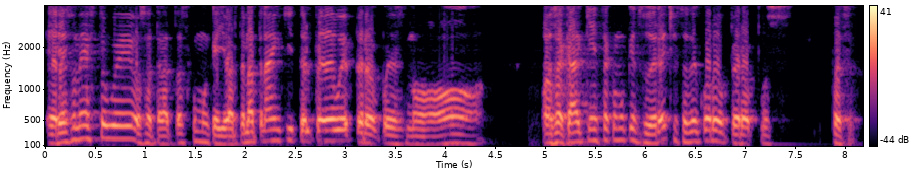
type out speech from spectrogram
eres honesto, güey. O sea, tratas como que llevártela tranquilo el pedo, güey, pero pues no. O sea, cada quien está como que en su derecho, ¿estás de acuerdo? Pero pues, pues,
